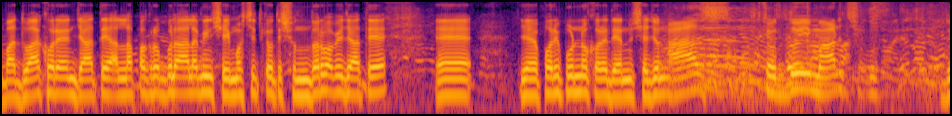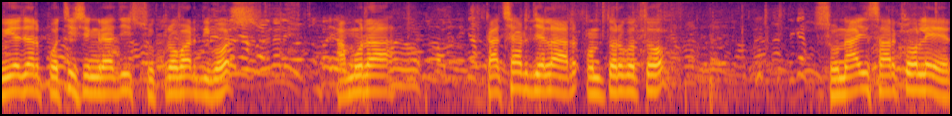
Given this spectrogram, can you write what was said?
বা দোয়া করেন যাতে আল্লাহ পাক রব্বুল আলমিন সেই মসজিদকে অতি সুন্দরভাবে যাতে পরিপূর্ণ করে দেন সেজন্য আজ চোদ্দোই মার্চ দুই হাজার পঁচিশ ইংরাজি শুক্রবার দিবস। আমরা কাছাড় জেলার অন্তর্গত সোনাই সার্কলের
